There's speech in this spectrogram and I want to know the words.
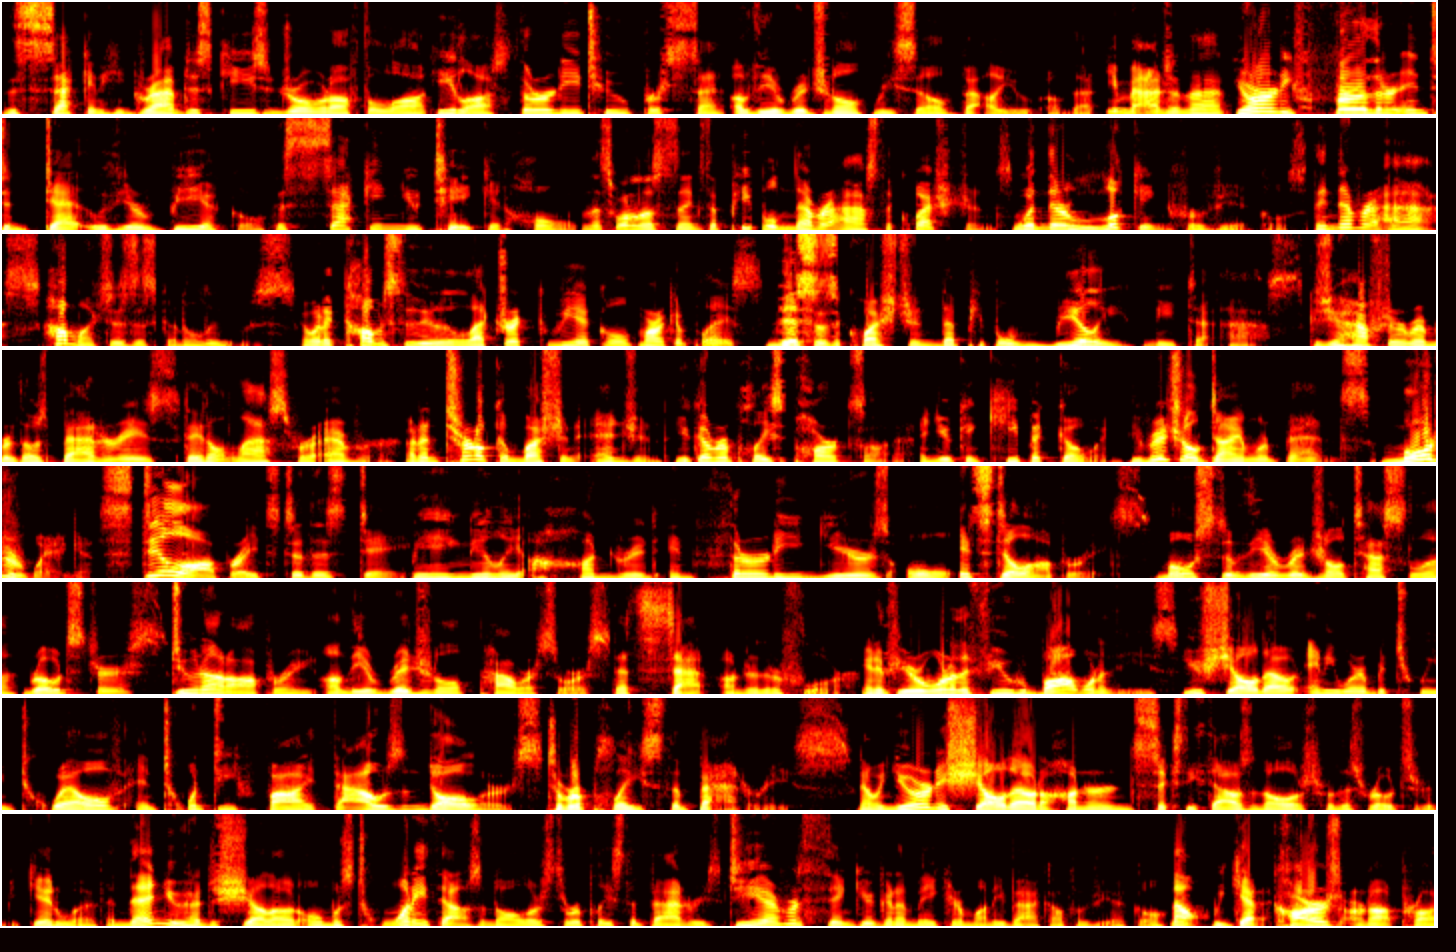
The second he grabbed his keys and drove it off the lot, he lost 32% of the original resale value of that. Imagine that? You're already further into debt with your vehicle the second you take it home. And that's one of those things that people never ask the questions when they're looking for vehicles. They never ask, how much is this going to lose? And when it comes to the electric vehicle marketplace, this is a question that people really need to ask. Because you have to remember, those batteries, they don't last forever. An internal combustion engine, you can replace parts on it and you can keep it going. The original Daimler Benz motor wagon still operates to this day, being nearly 130 years old. It still operates. Most of the original Tesla Roadsters do not operate on the original power source that sat under their floor. And if you're one of the few who bought one of these, you shelled out anywhere between twelve and twenty-five thousand dollars to replace the batteries. Now, when you already shelled out one hundred and sixty thousand dollars for this Roadster to begin with, and then you had to shell out almost twenty thousand dollars to replace the batteries, do you ever think you're going to make your money back off a vehicle? Now, we get it. Cars are not products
